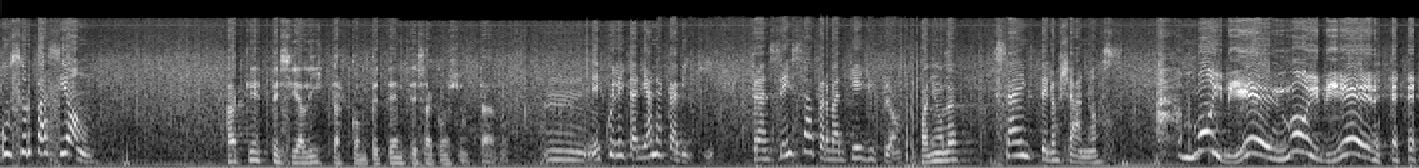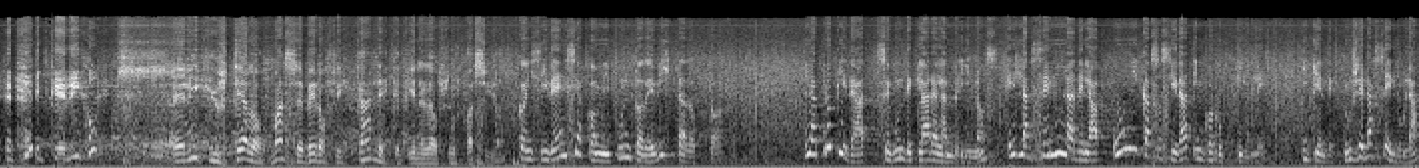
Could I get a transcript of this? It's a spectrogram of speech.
Usurpación. ¿A qué especialistas competentes ha consultado? Mm, escuela italiana Cavicchi. Francesa Parmentier Duclos. ¿Española? Sáenz de los Llanos. Ah, muy bien, muy bien. ¿Qué dijo? Elige usted a los más severos fiscales que tiene la usurpación. Coincidencia con mi punto de vista, doctor. La propiedad, según declara Lambrinos, es la célula de la única sociedad incorruptible. Y quien destruye la célula,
